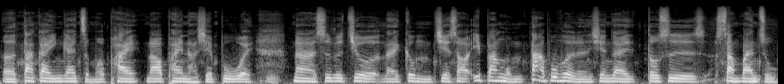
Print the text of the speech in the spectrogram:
呃大概应该怎么拍，然后拍哪些部位？那是不是就来跟我们介绍？一般我们大部分人现在都是上班族，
